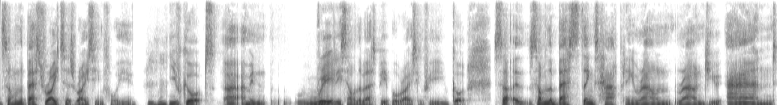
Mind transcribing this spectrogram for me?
some of the best writers writing for you. Mhm. You've got, uh, I mean, really some of the best people writing for you. You've got so, some of the best things happening around around you, and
